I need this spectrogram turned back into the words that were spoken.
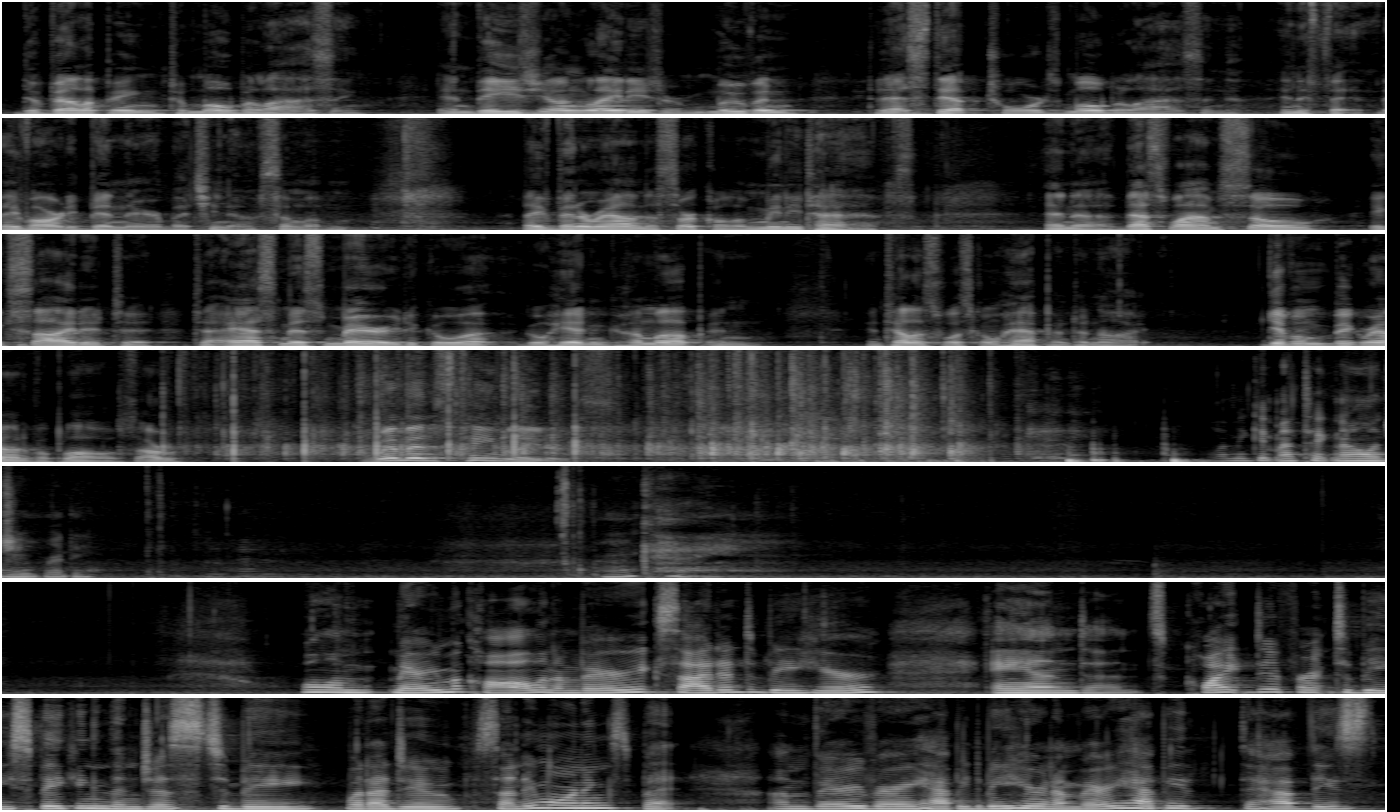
developing to mobilizing. And these young ladies are moving to that step towards mobilizing. And if they, they've already been there, but you know, some of them, they've been around the circle many times. And uh, that's why I'm so excited to, to ask Miss Mary to go, up, go ahead and come up and, and tell us what's going to happen tonight. Give them a big round of applause. Our women's team leaders. Let me get my technology ready. Okay. Well, I'm Mary McCall, and I'm very excited to be here. And uh, it's quite different to be speaking than just to be what I do Sunday mornings, but I'm very, very happy to be here, and I'm very happy to have these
